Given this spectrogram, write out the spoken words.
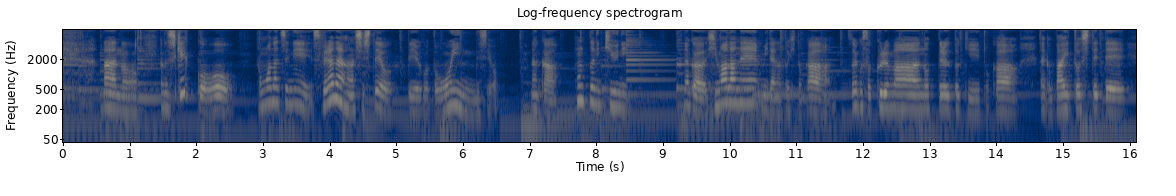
あの私結構友達に滑らない話してよっていうこと多いんですよ。なんか本当に急に。なんか暇だねみたいな時とかそれこそ車乗ってる時とかなんかバイトしてて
